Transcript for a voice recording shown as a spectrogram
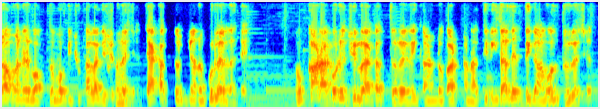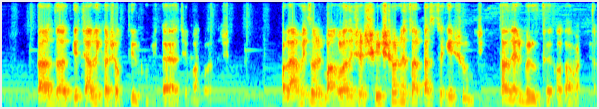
রহমানের বক্তব্য কিছু কাল আগে শুনেছেন যে একাত্তর যেন ভুলে না যায়। এবং কারা করেছিল একাত্তরের এই কাণ্ড কারখানা? তিনি তাদের দিকে আঙুল তুলেছেন। তারা তো আজকে চালিকা শক্তির ভূমিকায় আছে বাংলাদেশে। ফলে আমি তো বাংলাদেশের শীর্ষ নেতার কাছ থেকেই শুনছি তাদের বিরুদ্ধে কথাবার্তা।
